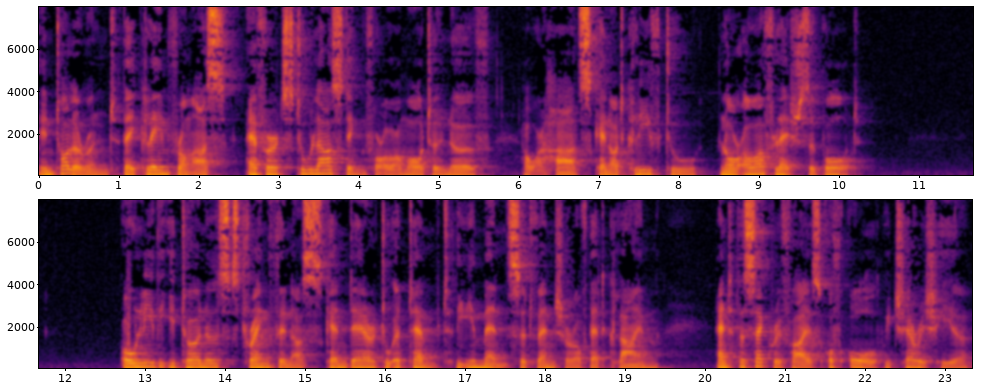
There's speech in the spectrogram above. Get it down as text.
intolerant, they claim from us efforts too lasting for our mortal nerve, our hearts cannot cleave to, nor our flesh support. Only the Eternal's strength in us can dare to attempt the immense adventure of that climb and the sacrifice of all we cherish here.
